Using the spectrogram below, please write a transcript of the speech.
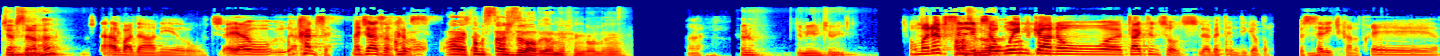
كم سعرها؟ أربع دنانير وتس... أو خمسة. مجازا خمس آه 15 دولار يعني خلينا نقول إيه. حلو. جميل جميل. هم نفس اللي مسوين كانوا Titan Souls لعبة indie قبل بس هذيك كانت غير.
